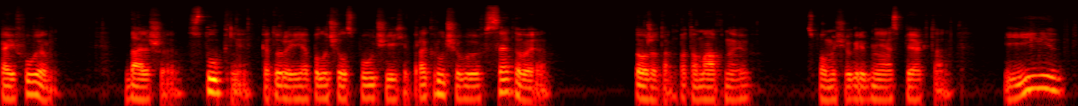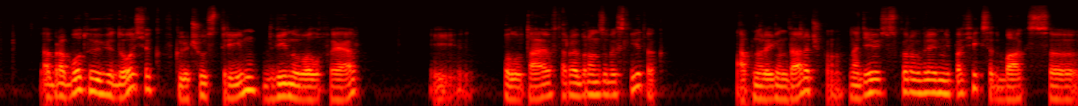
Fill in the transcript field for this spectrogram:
кайфуем. Дальше ступни, которые я получил с паучихи, прокручиваю в сетовые, тоже там потом апну их с помощью гребней аспекта. И обработаю видосик, включу стрим, двину в ЛФР и полутаю второй бронзовый слиток. Апну легендарочку. Надеюсь, в скором времени пофиксят баг с э,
